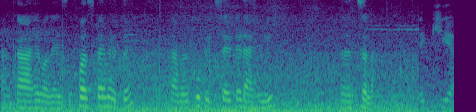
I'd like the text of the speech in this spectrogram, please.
काय काय आहे बघायचं. फर्स्ट टाईम येतो आहे त्यामुळे खूप एक्सायटेड आहे मी. तर चला. आयकिया.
